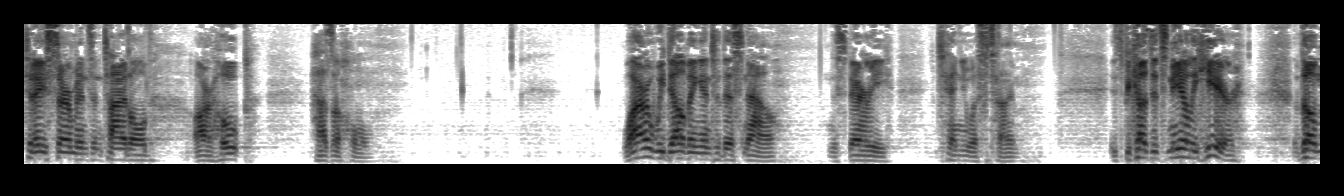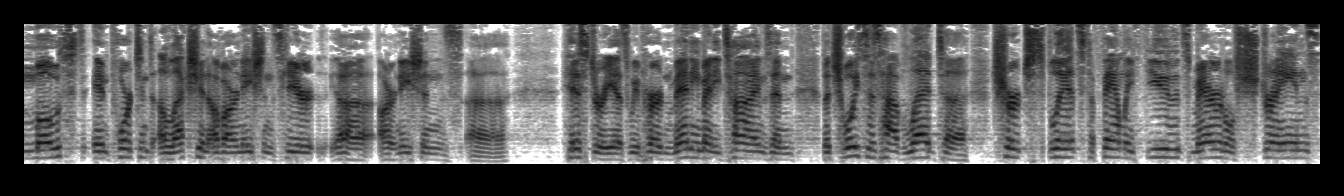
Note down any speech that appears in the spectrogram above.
today's sermon's entitled Our Hope Has a Home. Why are we delving into this now, this very tenuous time? It's because it's nearly here. The most important election of our nation's here, uh, our nation's uh, history, as we've heard many, many times, and the choices have led to church splits, to family feuds, marital strains,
